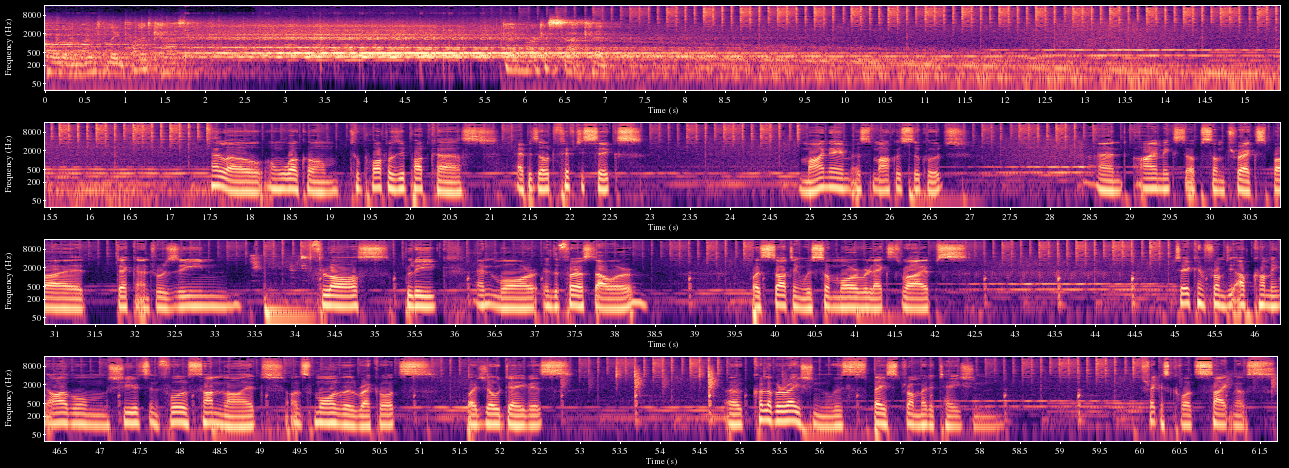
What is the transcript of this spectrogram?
monthly podcast by Markus. Hello and welcome to Portal Z Podcast, episode 56. My name is Markus Suckut, and I mixed up some tracks by Decka and Roseen, Flaws, Bleak, and more in the first hour, by starting with some more relaxed vibes taken from the upcoming album Shields in Full Sunlight on Smallville Records by Joe Davis. A collaboration with Space Drum Meditation. Track is called Cygnus.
